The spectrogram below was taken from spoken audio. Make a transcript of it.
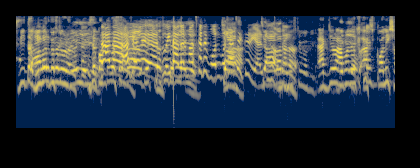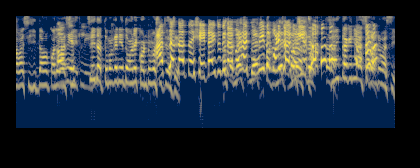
সীতা ভুলের কথা বলো এই, দুই দাদার মাঝখানে বোন বসে চা- আছে একটু ইয়ার একজন আমাদের কলিগ সবাই সিজিদা আমার কলিগ আছে. তোমাকে নিয়ে তো অনেক কন্ট্রোভার্সি আচ্ছা চলছে। তা- তা সেটাই যদি আচ্ছা, ব্যাপার হয় তুমিই তো পরিচয় করিয়েছো। সিজিদাকে নিয়ে আসছে কন্ট্রোভার্সি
